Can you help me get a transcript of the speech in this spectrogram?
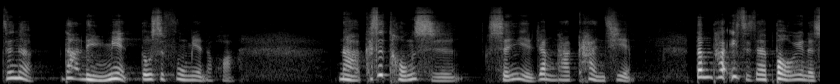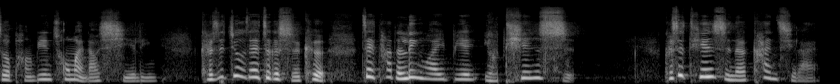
真的，那里面都是负面的话。那可是同时，神也让他看见，当他一直在抱怨的时候，旁边充满了邪灵。可是就在这个时刻，在他的另外一边有天使。可是天使呢，看起来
